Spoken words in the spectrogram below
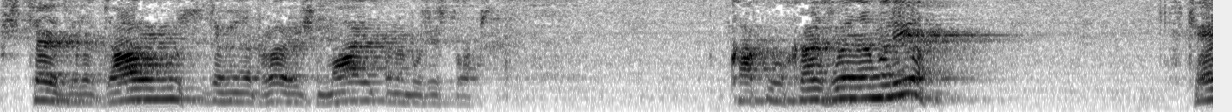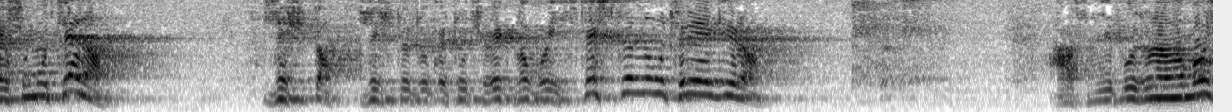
щедра дарност да ми направиш майка на Божеството. Как го казва и на Мария? Тя е смутена. Защо? Защото като човек много естествено отреагира. Аз не познавам мъж.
